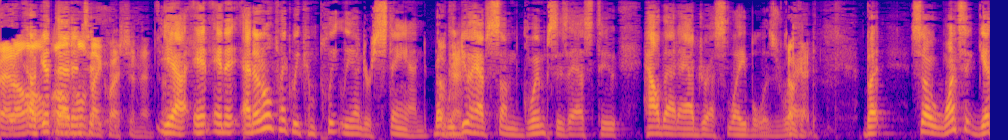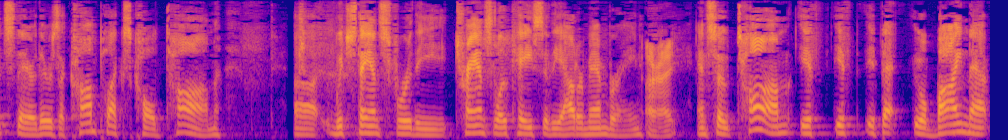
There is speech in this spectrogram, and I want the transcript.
right. I'll, I'll get that I'll into- hold my question then. So- Yeah, and and, it, and I don't think we completely understand, but we do have some glimpses as to how that address label is read. Okay. But so once it gets there, there's a complex called TOM, uh, which stands for the translocase of the outer membrane. All right. And so Tom, if if if that it will bind that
